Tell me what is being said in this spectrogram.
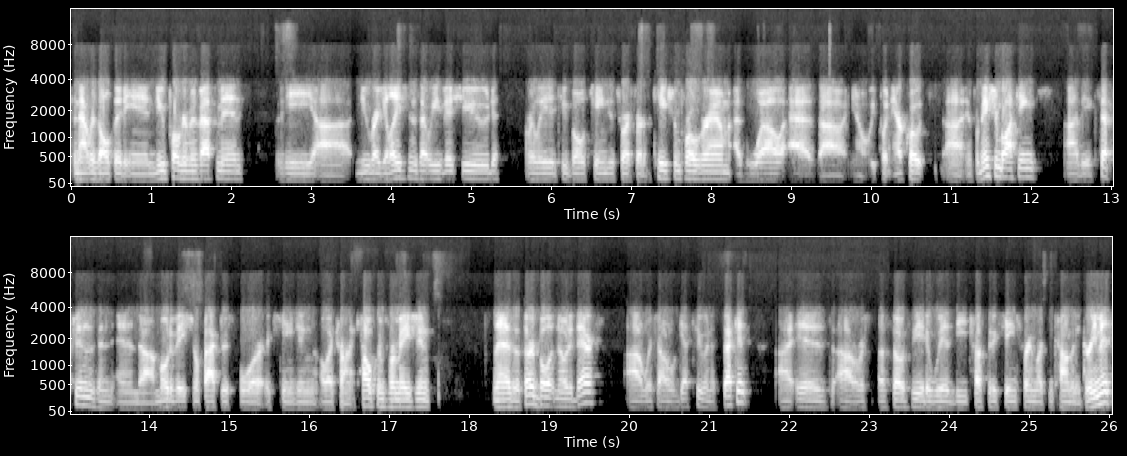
And that resulted in new program investments, the uh, new regulations that we've issued related to both changes to our certification program, as well as, uh, you know, we put in air quotes, uh, information blocking, uh, the exceptions and, and motivational factors for exchanging electronic health information. And as a third bullet noted there, which I will get to in a second, uh, is uh, associated with the Trusted Exchange Framework and Common Agreement.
